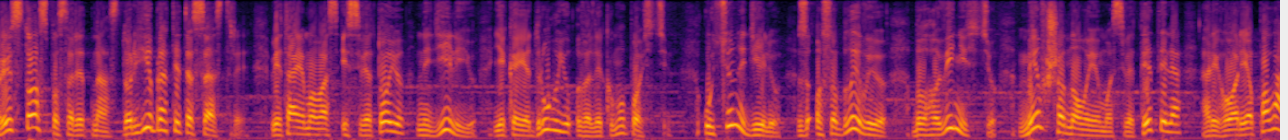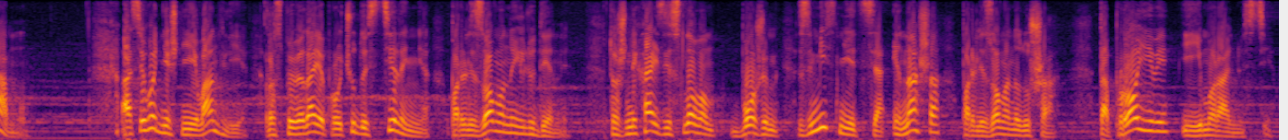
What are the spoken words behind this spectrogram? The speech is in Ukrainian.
Христос посеред нас, дорогі брати та сестри, вітаємо вас із святою неділею, яка є другою у Великому пості. У цю неділю з особливою благовійністю ми вшановуємо святителя Григорія Паламу. А сьогоднішнє Євангеліє розповідає про чудо зцілення паралізованої людини. Тож нехай зі Словом Божим зміцнюється і наша паралізована душа та прояви її моральності.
